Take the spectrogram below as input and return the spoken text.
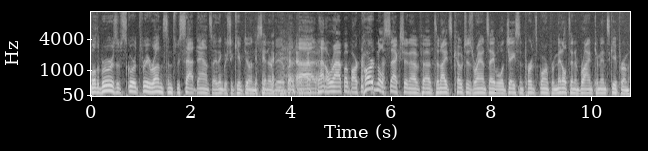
Well, the Brewers have scored three runs since we sat down, so I think we should keep doing this interview. But uh, that'll wrap up our Cardinals section of, of, tonight's Coaches Roundtable with Jason Pertzborn from Middleton and Brian Kaminski from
